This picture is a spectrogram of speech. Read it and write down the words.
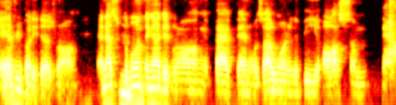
everybody does wrong. And that's mm-hmm. the one thing I did wrong back then was I wanted to be awesome now.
